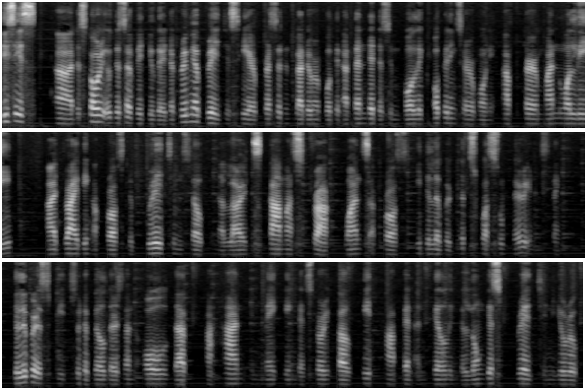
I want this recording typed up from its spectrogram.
This is uh, the story of this uh, video guide. The Crimea Bridge is here. President Vladimir Putin attended the symbolic opening ceremony after manually uh, driving across the bridge himself in a large Kamaz truck. Once across, he delivered. That was so very interesting. Delivered a speech to the builders and all that a hand in making the historical feat happen and building the longest bridge in Europe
